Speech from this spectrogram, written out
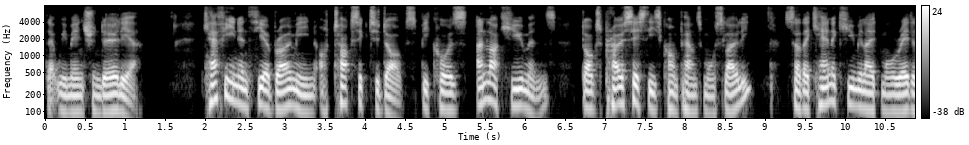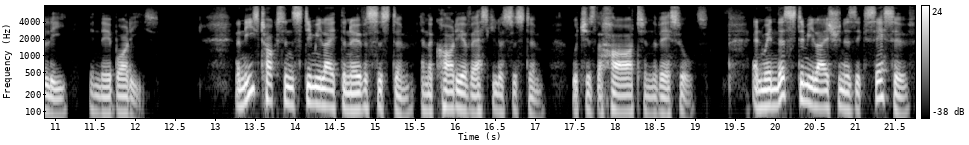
that we mentioned earlier. Caffeine and theobromine are toxic to dogs because, unlike humans, dogs process these compounds more slowly, so they can accumulate more readily in their bodies. And these toxins stimulate the nervous system and the cardiovascular system, which is the heart and the vessels. And when this stimulation is excessive,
